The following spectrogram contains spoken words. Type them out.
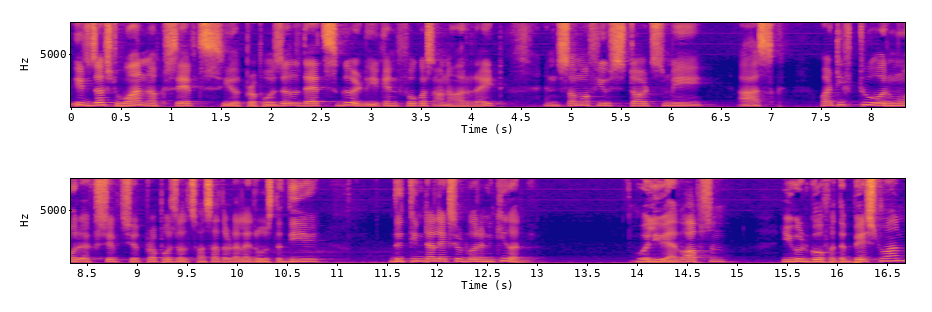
If just one accepts your proposal, that's good. You can focus on her, right? And some of you starts may ask, what if two or more accept यो प्रपोजल छ सातवटालाई रोज त दिए दुई तिनवटाले एक्सेप्ट गऱ्यो भने के गर्ने well you have option you good go for the best one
